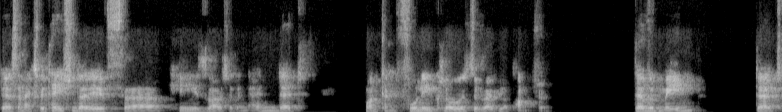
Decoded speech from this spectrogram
there's an expectation that if uh, P is larger than N, that one can fully close the regular puncture. That would mean that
